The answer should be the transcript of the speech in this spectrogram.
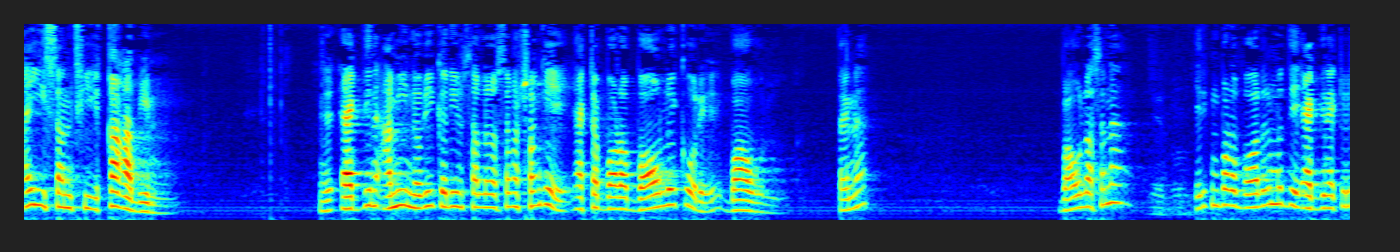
হাইসান ফি একদিন আমি নবী করিম সাল্লামের সঙ্গে একটা বড় বাউলে করে, বাউল, তাই না? বাউল আছে না? এরকম বড় বাউলের মধ্যে একদিন একটু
